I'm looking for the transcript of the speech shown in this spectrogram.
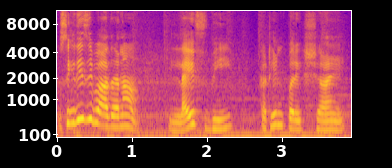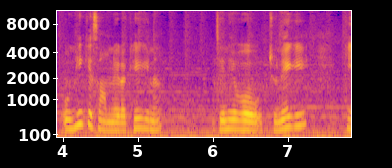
तो सीधी सी बात है ना कि लाइफ भी कठिन परीक्षाएँ उन्हीं के सामने रखेगी ना, जिन्हें वो चुनेगी कि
